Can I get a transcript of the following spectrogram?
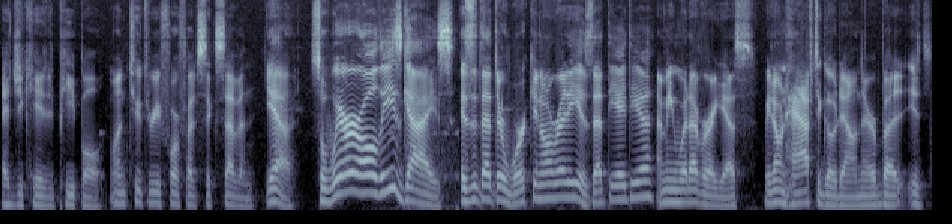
educated people? One, two, three, four, five, six, seven. Yeah. So where are all these guys? Is it that they're working already? Is that the idea? I mean, whatever, I guess. We don't have to go down there, but it's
